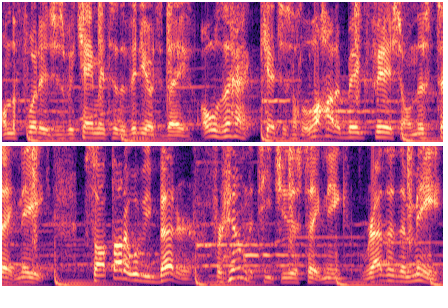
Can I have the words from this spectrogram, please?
on the footage as we came into the video today, old Zach catches a lot of big fish on this technique. So I thought it would be better for him to teach you this technique rather than me.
